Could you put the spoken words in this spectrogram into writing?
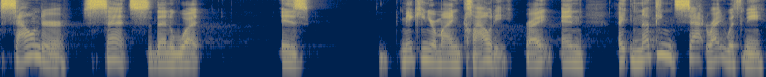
sounder sense than what is making your mind cloudy, right? And I, nothing sat right with me,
